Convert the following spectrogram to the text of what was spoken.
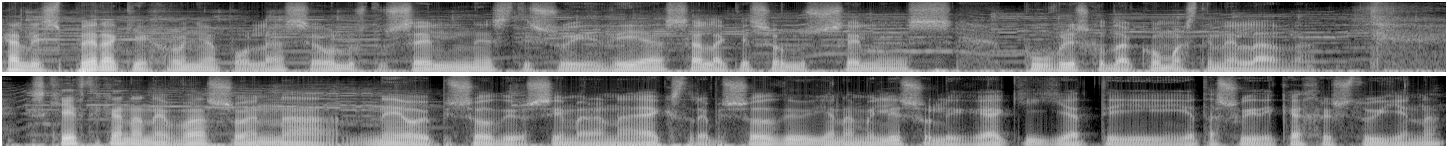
Καλησπέρα και χρόνια πολλά σε όλους τους Έλληνες της Σουηδίας αλλά και σε όλους τους Έλληνες που βρίσκονται ακόμα στην Ελλάδα. Σκέφτηκα να ανεβάσω ένα νέο επεισόδιο σήμερα, ένα έξτρα επεισόδιο για να μιλήσω λιγάκι για, τη, για τα Σουηδικά Χριστούγεννα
